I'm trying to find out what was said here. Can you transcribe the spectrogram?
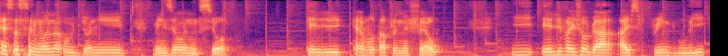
essa semana o Johnny Manziel anunciou que ele quer voltar para NFL e ele vai jogar a Spring League,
